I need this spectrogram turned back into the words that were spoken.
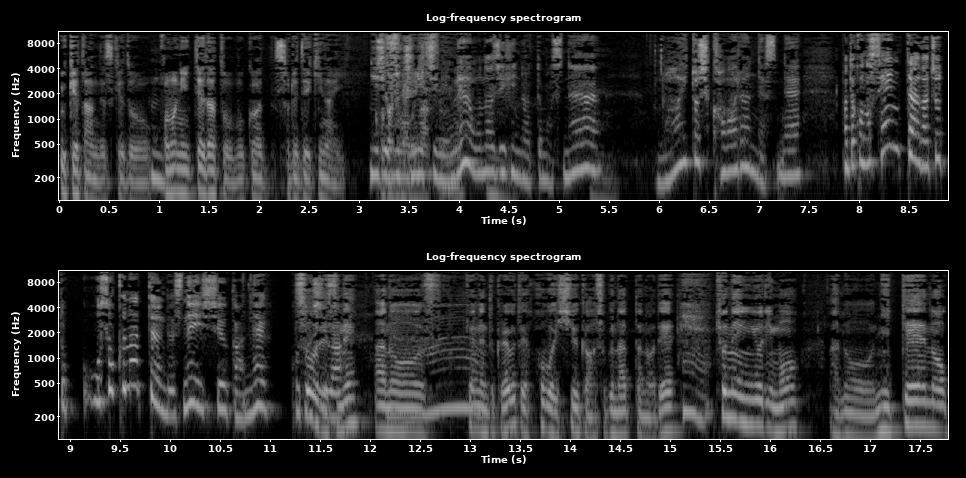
受けたんですけど、うん、この日程だと僕はそれできないことになります、ね。28日にね、同じ日になってますね。毎年変わるんですね。またこのセンターがちょっと遅くなってるんですね、一週間ね。そうですね。あの、去年と比べてほぼ1週間遅くなったので、去年よりもあの日程の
